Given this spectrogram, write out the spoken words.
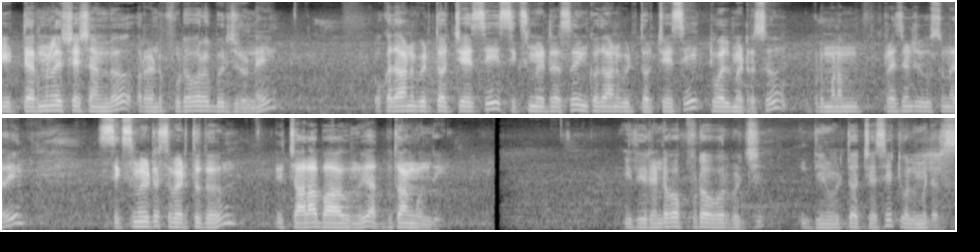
ఈ టెర్మినల్ స్టేషన్లో రెండు ఫుట్ ఓవర్ బ్రిడ్జ్లు ఉన్నాయి. ఒకదాని విడత వచ్చేసి సిక్స్ మీటర్స్ ఇంకో దాని విడత వచ్చేసి ట్వెల్వ్ మీటర్స్. ఇప్పుడు మనం ప్రజెంట్ చూస్తున్నది సిక్స్ మీటర్స్ పెడుతుంది ఇది చాలా బాగుంది అద్భుతంగా ఉంది. ఇది రెండవ ఫుట్ ఓవర్ బ్రిడ్జ్ దీని విడత వచ్చేసి ట్వెల్వ్ మీటర్స్.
